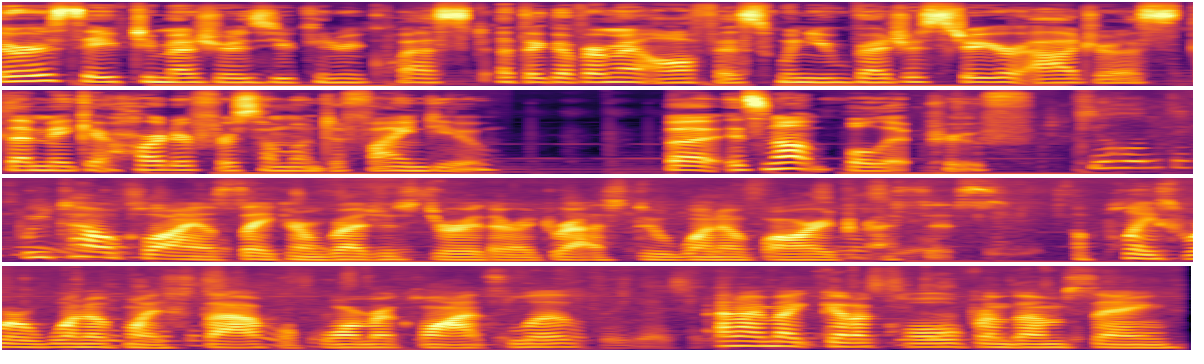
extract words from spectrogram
There are safety measures you can request at the government office when you register your address that make it harder for someone to find you. But it's not bulletproof. We tell clients they can register their address to one of our addresses, a place where one of my staff or former clients live, and I might get a call from them saying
